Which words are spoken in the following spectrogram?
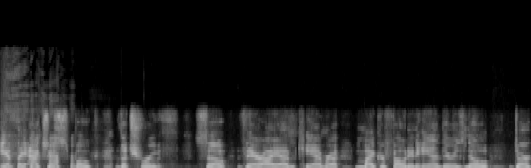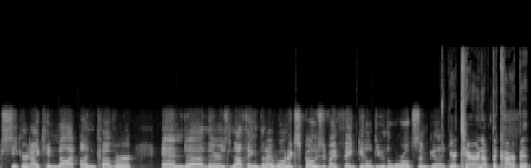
if they actually spoke the truth. So there I am, camera, microphone in hand. There is no dark secret I cannot uncover, and uh, there is nothing that I won't expose if I think it'll do the world some good. You're tearing up the carpet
